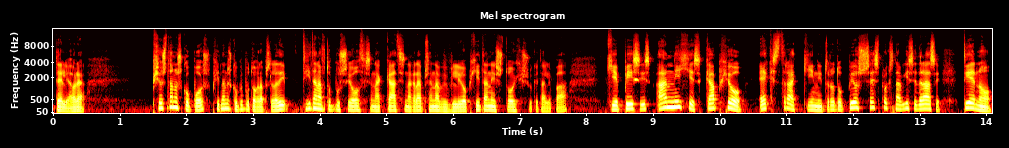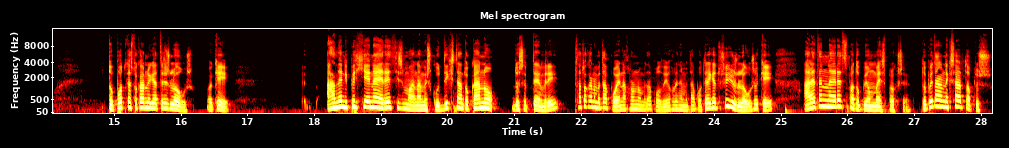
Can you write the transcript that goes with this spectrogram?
Τέλεια, ωραία. Ποιος ήταν ο σκοπός, ποιοι ήταν οι σκοποί που το έγραψες, δηλαδή τι ήταν αυτό που σε όθησε να κάτσεις να γράψεις ένα βιβλίο, ποιοι ήταν οι στόχοι σου κτλ. Και επίσης, αν είχες κάποιο έξτρα κίνητρο το οποίο σε έσπρωξε να βγεις στη δράση. Τι εννοώ; Το podcast το κάνω για τρεις λόγους. Okay αν δεν υπήρχε ένα ερέθισμα να με σκουντίξει να το κάνω το Σεπτέμβρη, θα το έκανα μετά από ένα χρόνο, μετά από δύο χρόνια, μετά από τρία για τους ίδιους λόγους. Okay. Αλλά ήταν ένα ερέθισμα το οποίο με έσπρωξε. Το οποίο ήταν ανεξάρτητο από τους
